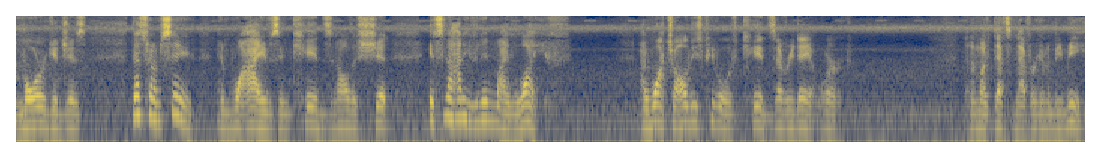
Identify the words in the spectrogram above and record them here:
mortgages. That's what I'm saying. And wives and kids and all this shit. It's not even in my life. I watch all these people with kids every day at work. And I'm like, that's never going to be me.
